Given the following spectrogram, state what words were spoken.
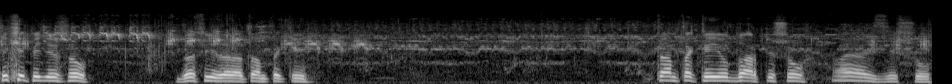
Тільки підійшов до фідера, там такий. Там такий удар пішов, ай зійшов.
